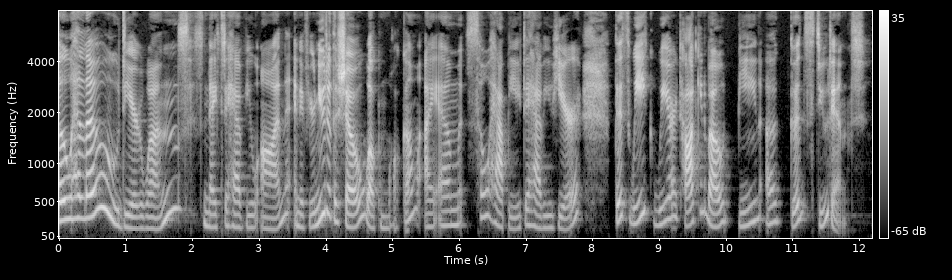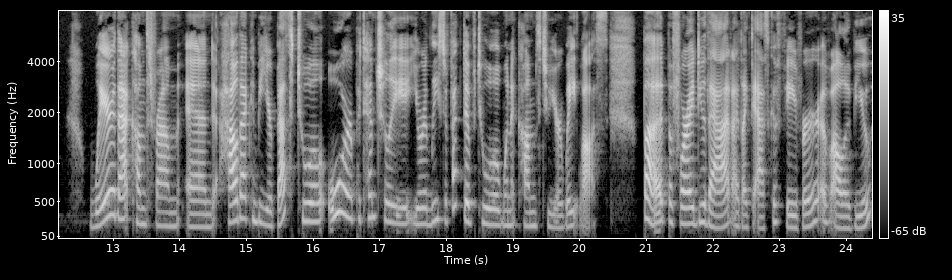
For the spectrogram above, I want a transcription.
Oh, hello, dear ones. It's nice to have you on. And if you're new to the show, welcome, welcome. I am so happy to have you here. This week, we are talking about being a good student where that comes from and how that can be your best tool or potentially your least effective tool when it comes to your weight loss. But before I do that, I'd like to ask a favor of all of you.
